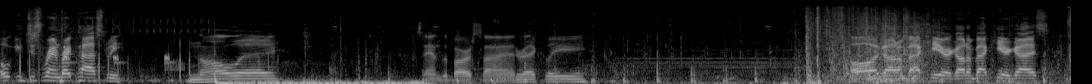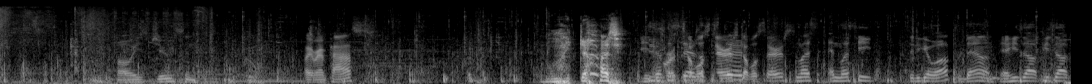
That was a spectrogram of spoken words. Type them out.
Oh, you just ran right past me. In the hallway, Zanzibar side. directly. Oh, I got him back here. I got him back here, guys. Oh, he's juicing. Oh, Wait, ran past. Oh my gosh. He's up Or the double up the stairs, double stairs. Unless, unless he did he go up or down? Yeah, he's up. He's up.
